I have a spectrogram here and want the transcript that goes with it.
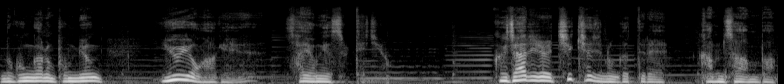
누군가는 분명 유용하게 사용했을 테지요. 그 자리를 지켜주는 것들에 감사한 밤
